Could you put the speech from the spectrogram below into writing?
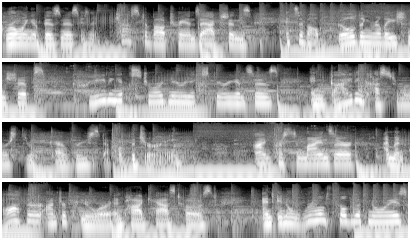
Growing a business isn't just about transactions, it's about building relationships creating extraordinary experiences, and guiding customers through every step of the journey. I'm Kristen Meinzer. I'm an author, entrepreneur, and podcast host. And in a world filled with noise,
